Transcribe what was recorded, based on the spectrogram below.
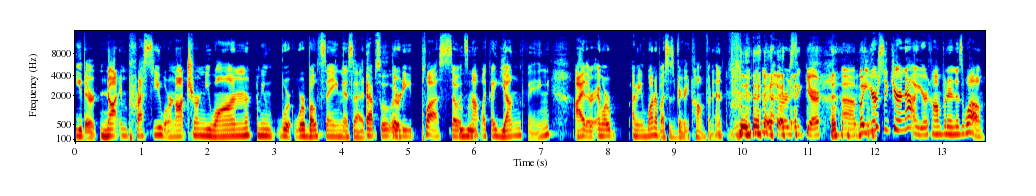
either not impress you or not turn you on. I mean, we're we're both saying this at Absolutely. Mm-hmm. thirty plus, so it's not like a young thing either. And we're, I mean, one of us is very confident or secure, uh, but you're secure now. You're confident as well.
